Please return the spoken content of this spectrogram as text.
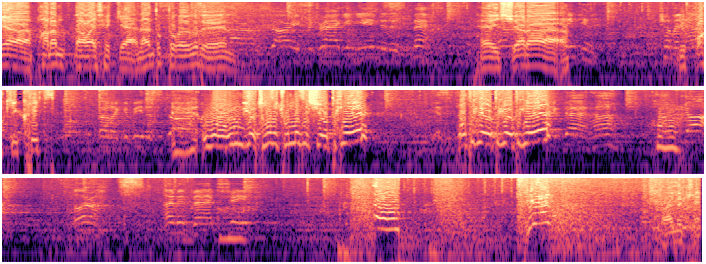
야 바람 나와 이 새끼야 난 똑똑하거든 for dragging you fucking crit 우와 웅디야 자세 존나 섹시 어떡해? 어떻게 어떻게 어떻게? Oh, shape. 완벽해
